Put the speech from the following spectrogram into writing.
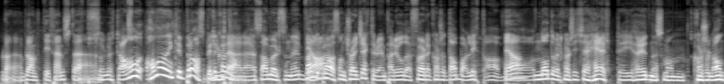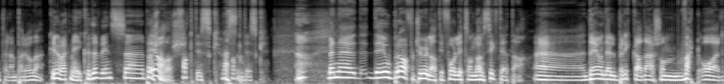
blant de fremste. Absolutt. Ja, han, han hadde egentlig bra spillekarriere, Samuelsen. Veldig Ja. bra sånn trajectory en periode, før det kanskje dabba litt av. Og Ja. nådde vel kanskje ikke helt i høydene som han kanskje la an til en periode. Kunne vært med i Kuddevins-børsen Ja, vår. faktisk. Nesten. faktisk. Men eh, det er jo bra for Tula at de får litt sånn langsiktighet, da. Eh, det er jo en del brikker der som hvert år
